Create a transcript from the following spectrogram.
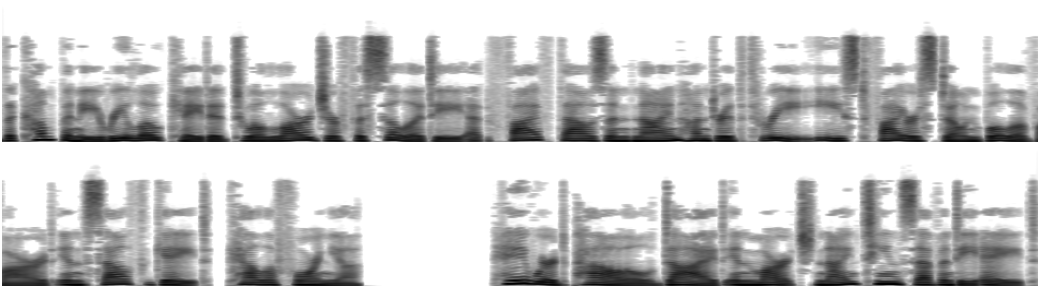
the company relocated to a larger facility at 5903 East Firestone Boulevard in South Gate, California. Hayward Powell died in March 1978,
